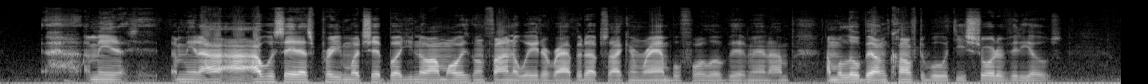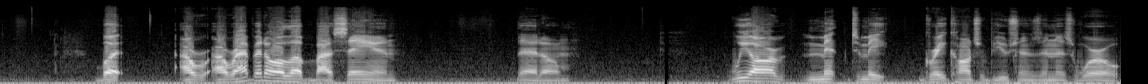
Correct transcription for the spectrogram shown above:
I mean, I mean, I, I, I would say that's pretty much it. But you know, I'm always gonna find a way to wrap it up so I can ramble for a little bit, man. I'm I'm a little bit uncomfortable with these shorter videos. But I I wrap it all up by saying that um we are meant to make great contributions in this world.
